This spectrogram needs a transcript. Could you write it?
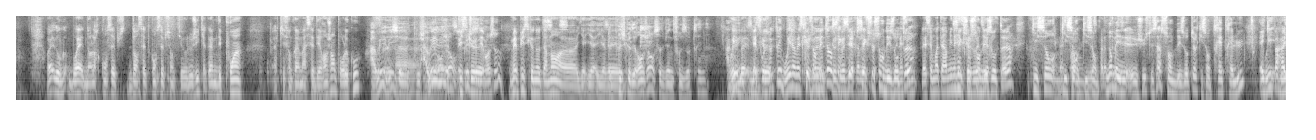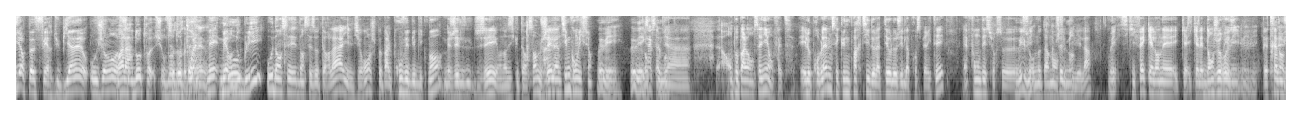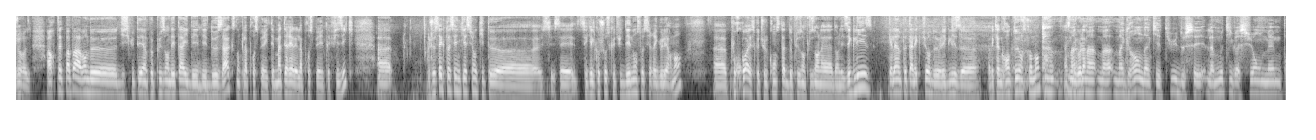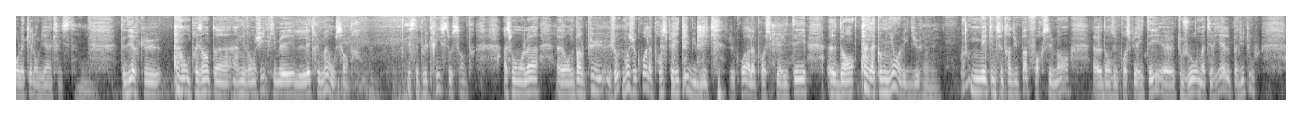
Ouais, donc, ouais, dans, leur concept, dans cette conception théologique, il y a quand même des points qui sont quand même assez dérangeants pour le coup. Ah oui, oui, c'est plus ah oui, oui, plus que dérangeant. Mais puisque notamment, euh, il y, C'est avait... plus que dérangeant, ça devient une fausse doctrine. Ah Oui, bah, c'est que- doctrine. oui, non, mais ce ce qui que est je embêtant, ce que c'est je que, que ce sont des auteurs Laissez-moi terminer C'est ce que que ce sont des auteurs qui sont, qui sont, pas, qui sont. Non, mais juste ça, ce sont des auteurs qui sont très très lus et Oui, qui par ailleurs peuvent faire du bien aux gens sur d'autres sur d'autres points. Mais, Mais on oublie. Ou dans ces, dans ces auteurs-là, ils diront, je peux pas le prouver bibliquement, mais j'ai, j'ai on en discutait ensemble, j'ai oui. l'intime conviction. Oui, oui, oui, oui exactement. Devient... On peut pas l'enseigner en fait. Et le problème, c'est qu'une partie de la théologie de la prospérité est fondée sur ce, Oui, oui, sur notamment absolument. ce pilier-là, Oui. ce qui fait qu'elle en est, qu'elle est dangereuse. Elle est très dangereuse. Alors peut-être papa, avant de discuter un peu plus en détail des, Mm. des deux axes, donc la prospérité matérielle et la prospérité physique, euh, je sais que toi c'est une question qui te, euh, c'est- quelque chose que tu dénonces aussi régulièrement. Euh, pourquoi est-ce que tu le constates de plus en plus dans, la, dans les églises? Quelle est un peu ta lecture de l'église euh, avec un grand E en ce moment, à ce niveau-là ma, ma- ma grande inquiétude, c'est la motivation même pour laquelle on vient à Christ. C'est-à-dire que on présente un, un évangile qui met l'être humain au centre. Et c'est plus Christ au centre. À ce moment-là, euh, on ne parle plus. je- moi, je crois à la prospérité biblique. Je crois à la prospérité euh, dans la communion avec Dieu mais qui ne se traduit pas forcément euh, dans une prospérité euh, toujours matérielle, pas du tout.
